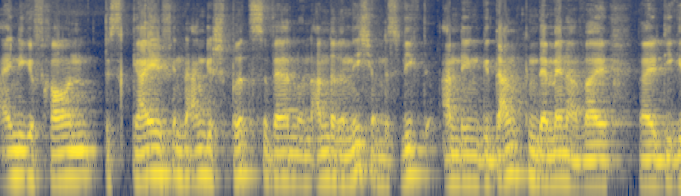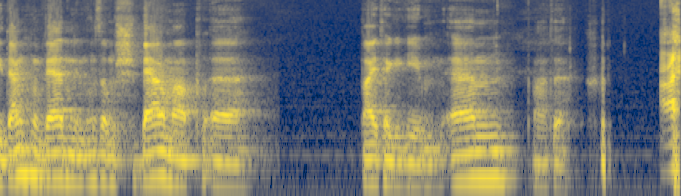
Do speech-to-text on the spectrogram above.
einige Frauen es geil finden, angespritzt zu werden und andere nicht. Und es liegt an den Gedanken der Männer, weil, weil die Gedanken werden in unserem Sperma äh, weitergegeben. Ähm, warte.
